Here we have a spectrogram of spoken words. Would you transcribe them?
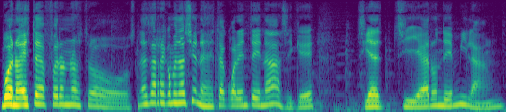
Bueno, estas fueron nuestros, nuestras recomendaciones de esta cuarentena. Así que si, si llegaron de Milán,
